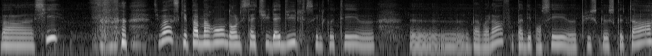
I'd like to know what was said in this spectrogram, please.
bah, si. tu vois, ce qui est pas marrant dans le statut d'adulte, c'est le côté, euh, bah voilà, faut pas dépenser euh, plus que ce que tu as.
